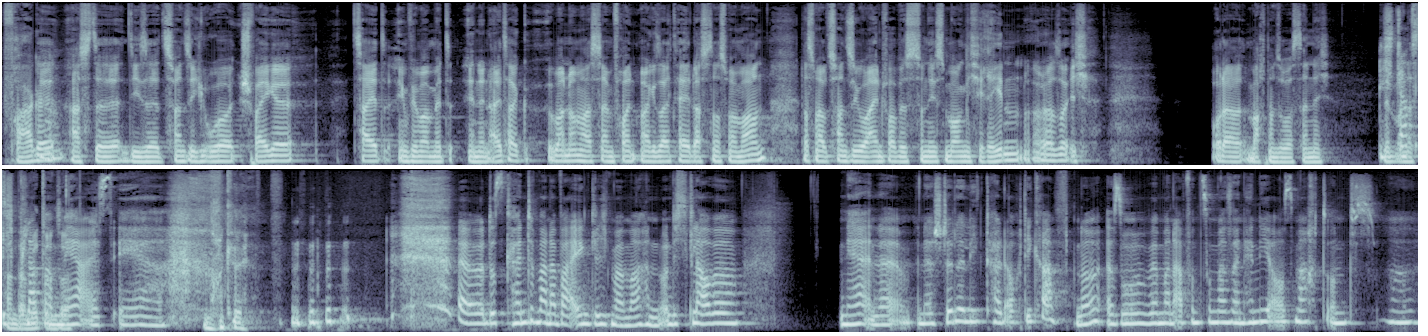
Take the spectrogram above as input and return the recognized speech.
Frage, ja. hast du diese 20 Uhr Schweigezeit irgendwie mal mit in den Alltag übernommen? Hast deinem Freund mal gesagt, hey, lass uns mal machen? Lass mal ab 20 Uhr einfach bis zum nächsten Morgen nicht reden oder so? Ich, oder macht man sowas dann nicht? Nimmt ich glaube, ich plapper mehr als er. Okay. Äh, das könnte man aber eigentlich mal machen. Und ich glaube, naja, in der, in der Stille liegt halt auch die Kraft. Ne? Also wenn man ab und zu mal sein Handy ausmacht und äh,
